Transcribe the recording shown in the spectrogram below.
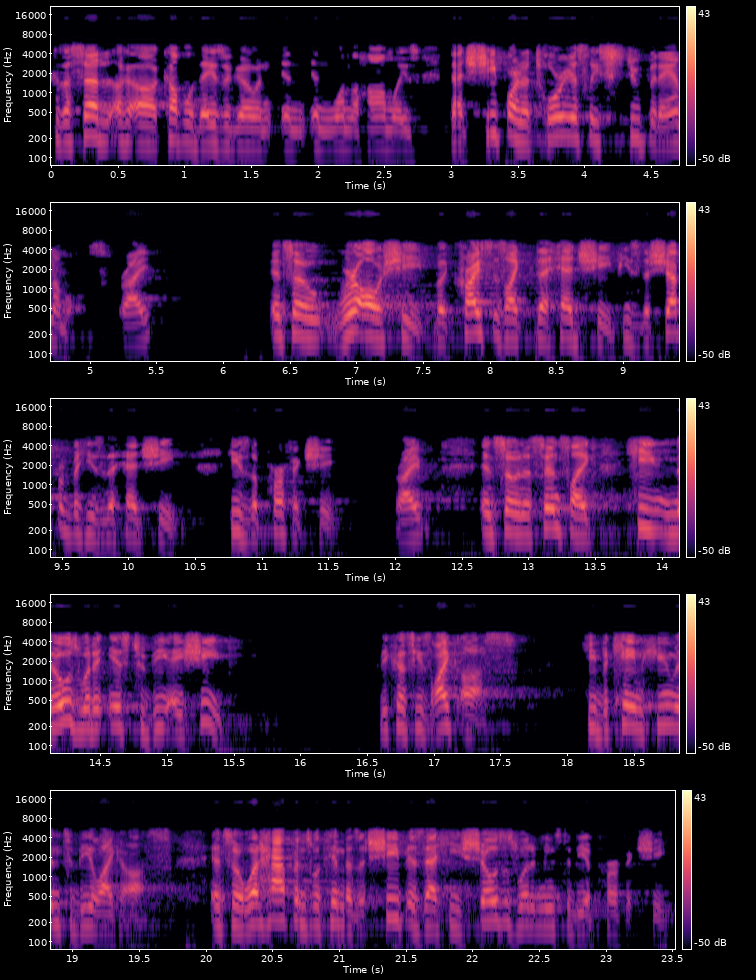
Because I said a, a, couple of days ago in, in, in one of the homilies that sheep are notoriously stupid animals, right? And so we're all sheep, but Christ is like the head sheep. He's the shepherd, but he's the head sheep. He's the perfect sheep, right? And so in a sense, like he knows what it is to be a sheep because he's like us. He became human to be like us. And so what happens with him as a sheep is that he shows us what it means to be a perfect sheep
